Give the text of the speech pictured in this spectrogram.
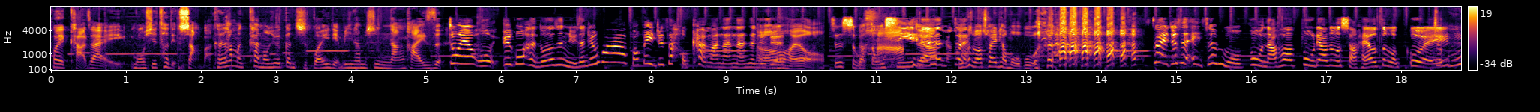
会卡在某些特点上吧。可是他们看东西会更直观一点，毕竟他们是男孩子。对呀，我遇过很多都是女生觉得哇，宝贝，你觉得这好看吗？男男生就觉得还有这是什么东西？对啊，你为什么要穿一条抹布？对，就是哎，这抹布，然后布料那么少，还要这么贵，嗯，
